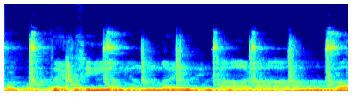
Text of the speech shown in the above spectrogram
മുത്തശ്ശിയമ്മ കാണാൻ വാ.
